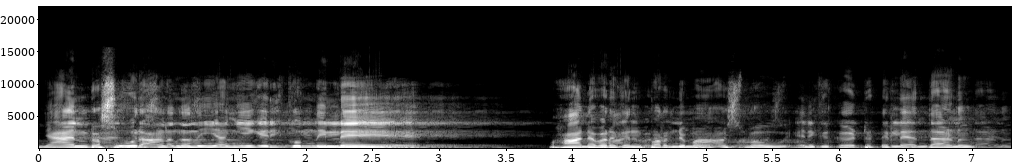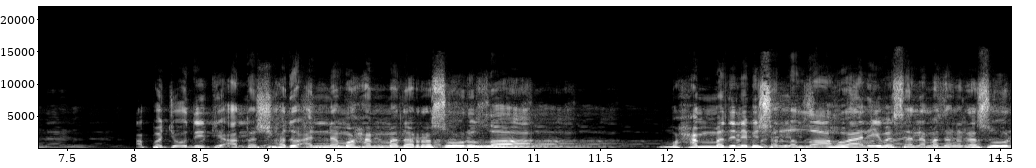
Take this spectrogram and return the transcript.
ഞാൻ റസൂലാണെന്ന് നീ അംഗീകരിക്കുന്നില്ലേ? മഹാനവറുകൾ പറഞ്ഞു മാ അസ്മവു എനിക്ക് കേട്ടിട്ടില്ല എന്താണ്? അപ്പൊ ചോദിച്ചു അതഷദു അന്ന മുഹമ്മദ് റസൂലുള്ള. മുഹമ്മദ് നബി സല്ലല്ലാഹു അലൈഹി വസല്ലമ തങ്ങൾ റസൂൽ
